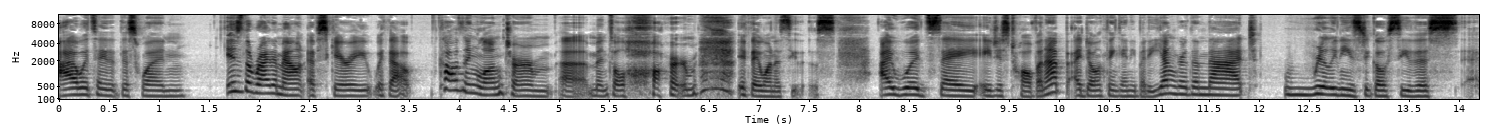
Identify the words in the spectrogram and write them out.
I would say that this one is the right amount of scary without causing long term uh, mental harm if they want to see this. I would say ages 12 and up. I don't think anybody younger than that really needs to go see this uh,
